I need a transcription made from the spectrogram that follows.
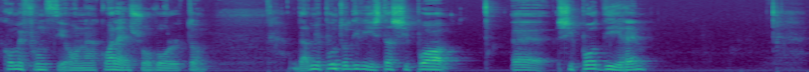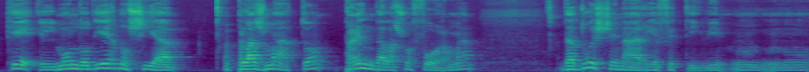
Come funziona? Qual è il suo volto? Dal mio punto di vista si può, eh, si può dire che il mondo odierno sia plasmato, prenda la sua forma da due scenari effettivi, mm,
